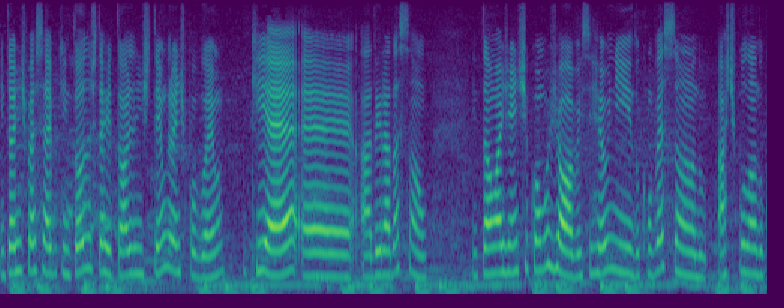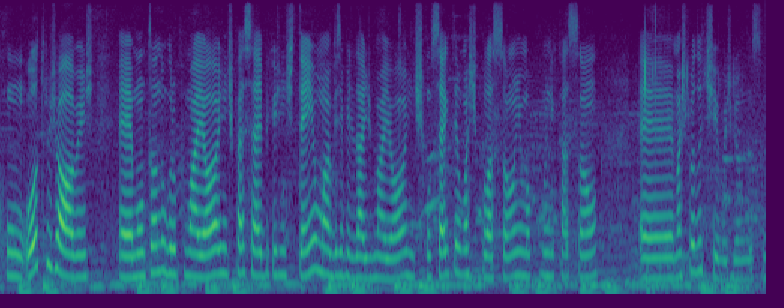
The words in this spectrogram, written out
Então a gente percebe que em todos os territórios a gente tem um grande problema que é, é a degradação. Então, a gente, como jovens, se reunindo, conversando, articulando com outros jovens, é, montando um grupo maior, a gente percebe que a gente tem uma visibilidade maior, a gente consegue ter uma articulação e uma comunicação é, mais produtiva, digamos assim.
